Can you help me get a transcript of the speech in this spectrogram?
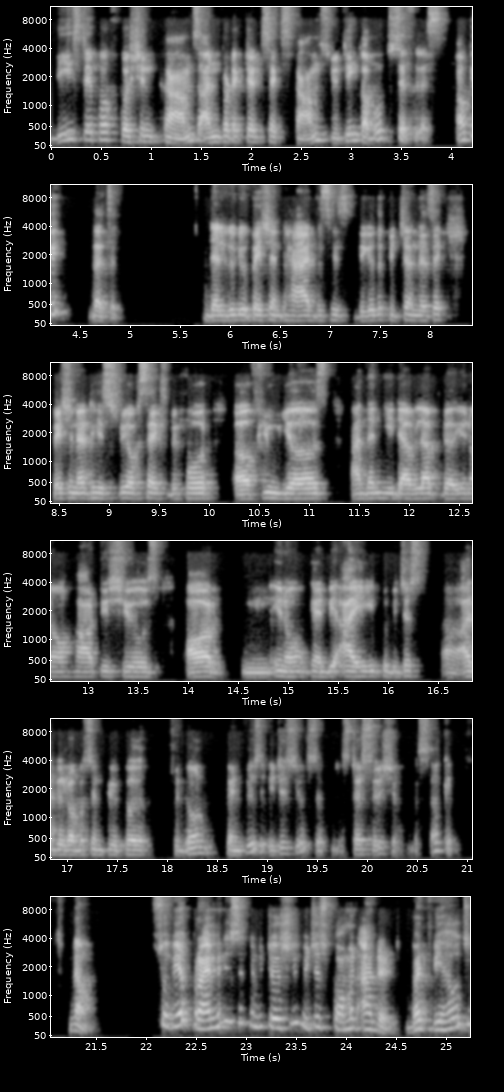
these type of question comes, unprotected sex comes, you think about syphilis. Okay, that's it. They'll give you patient had this his they give the picture and they say patient had history of sex before a few years and then he developed uh, you know heart issues or mm, you know can be eye it could be just uh, Argyll Robertson pupil so don't confuse it is your syphilis tertiary syphilis okay now so we have primary, secondary, tertiary, which is common adult. But we have also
